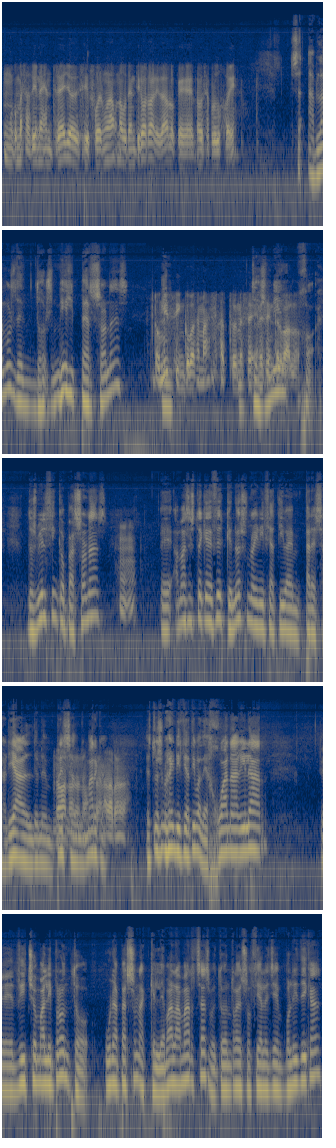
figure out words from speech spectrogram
conversaciones entre ellos, es decir, fue una, una auténtica barbaridad lo que, lo que se produjo ahí. O sea, hablamos de 2.000 personas. 2005, va a ser más exacto, en ese, 2000, en ese intervalo. Jo, 2.005 personas. Uh -huh. eh, además, esto hay que decir que no es una iniciativa empresarial de una empresa, no, no, de una marca. Para nada, para nada. Esto es una iniciativa de Juan Aguilar, eh, dicho mal y pronto, una persona que le va a la marcha, sobre todo en redes sociales y en política,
